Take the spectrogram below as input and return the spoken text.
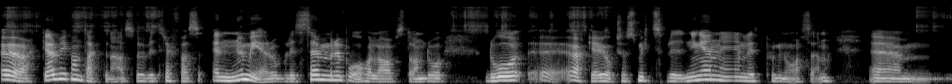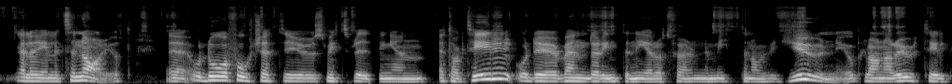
ökar vi kontakterna, alltså vi träffas ännu mer och blir sämre på att hålla avstånd. Och då eh, ökar ju också smittspridningen enligt prognosen. Ehm, eller enligt scenariot. Eh, och då fortsätter ju smittspridningen ett tag till och det vänder inte neråt förrän mitten av juni och planar ut till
